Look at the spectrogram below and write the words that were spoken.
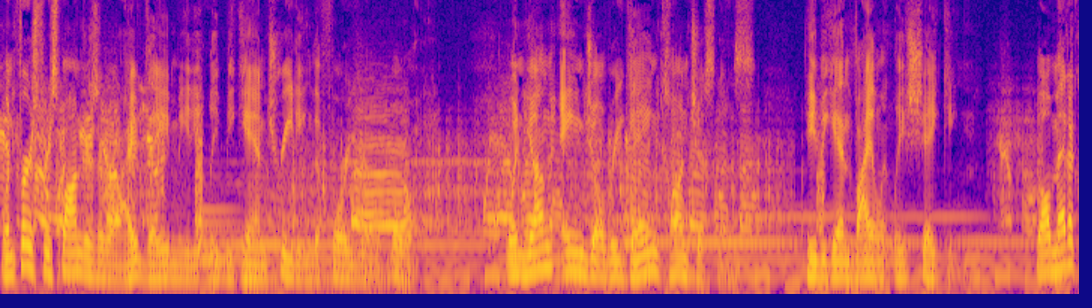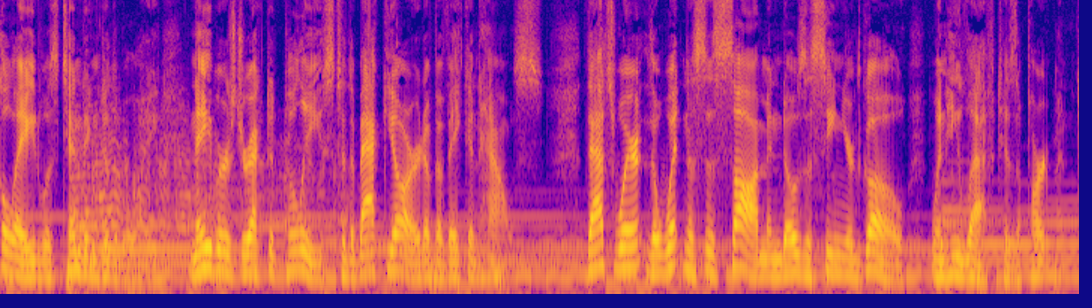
When first responders arrived, they immediately began treating the four year old boy. When young Angel regained consciousness, he began violently shaking. While medical aid was tending to the boy, neighbors directed police to the backyard of a vacant house. That's where the witnesses saw Mendoza Sr. go when he left his apartment.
